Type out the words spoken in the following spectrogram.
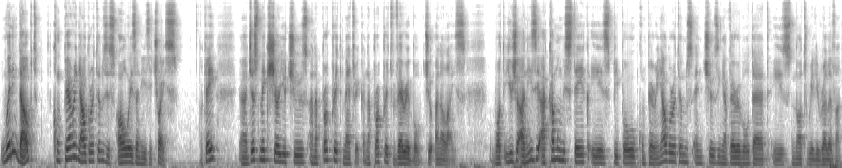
When in doubt, comparing algorithms is always an easy choice, okay? Uh, just make sure you choose an appropriate metric, an appropriate variable to analyze. What usually an easy, a common mistake is people comparing algorithms and choosing a variable that is not really relevant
